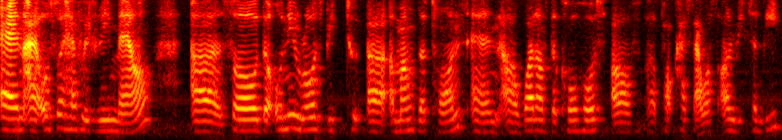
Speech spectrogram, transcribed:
And I also have with me Mel. Uh, so the only rose between uh, among the thorns, and one of the co-hosts of a podcast I was on recently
